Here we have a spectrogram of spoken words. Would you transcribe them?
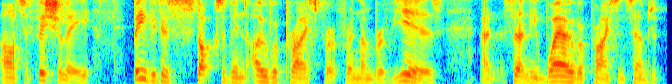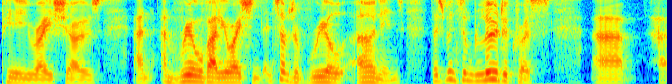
artificially. B, because stocks have been overpriced for, for a number of years and certainly way overpriced in terms of PE ratios and, and real valuation, in terms of real earnings. There's been some ludicrous uh, uh,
